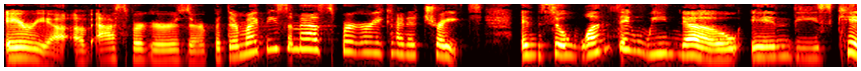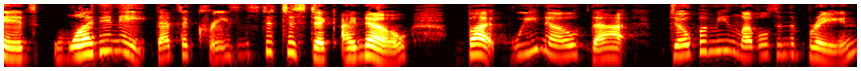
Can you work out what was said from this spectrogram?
area of Asperger's or but there might be some Aspergery kind of traits. And so one thing we know in these kids, one in eight, that's a crazy statistic, I know, but we know that dopamine levels in the brain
